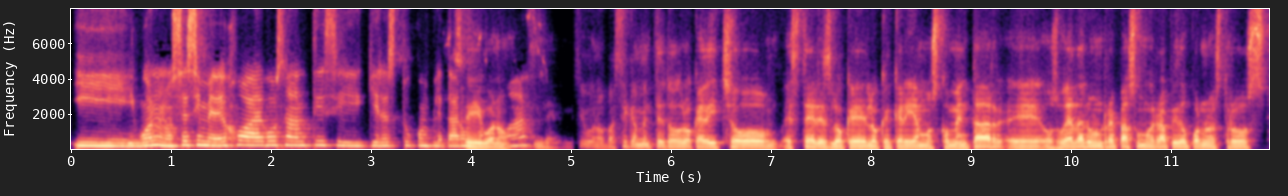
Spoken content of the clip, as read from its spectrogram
Y bueno, no sé si me dejo algo, Santi, si quieres tú completar un poco bueno, más. Sí, bueno, básicamente todo lo que ha dicho Esther es lo que, lo que queríamos comentar. Eh, os voy a dar un repaso muy rápido por nuestros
